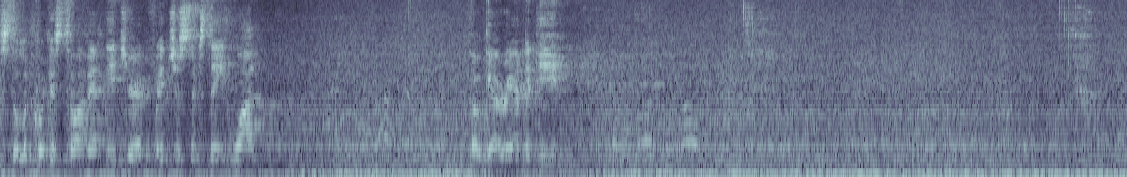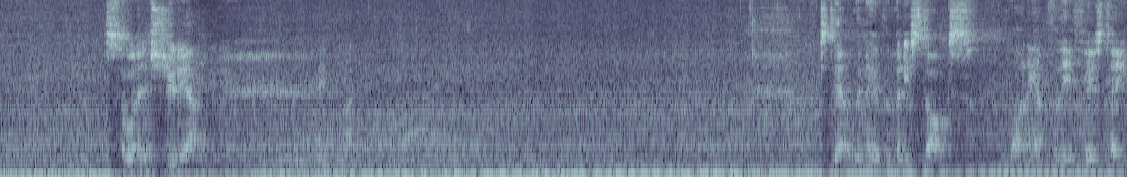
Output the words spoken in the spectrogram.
Still the quickest time out there, Jared Fletcher, 16-1. They'll go around again. Saloon shootout. Out, we're going to have the mini stocks lining up for their first heat.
